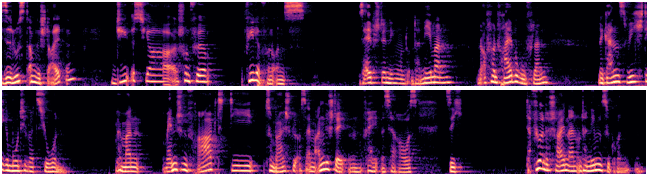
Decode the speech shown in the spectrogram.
Diese Lust am Gestalten, die ist ja schon für viele von uns Selbstständigen und Unternehmern und auch von Freiberuflern eine ganz wichtige Motivation. Wenn man Menschen fragt, die zum Beispiel aus einem Angestelltenverhältnis heraus sich dafür unterscheiden, ein Unternehmen zu gründen,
